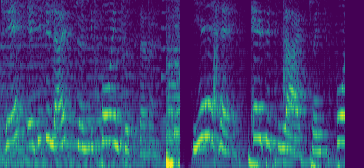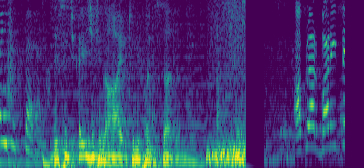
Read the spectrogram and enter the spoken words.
হচ্ছে AGT live twenty four into seven ইয়ে হ্যাঁ AGT live twenty four into seven This is AGT Live 24/7. আপনার বাড়িতে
